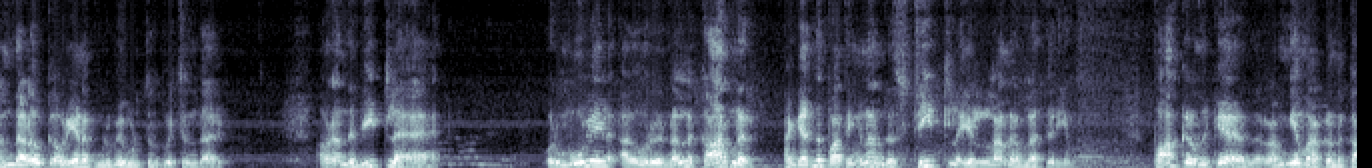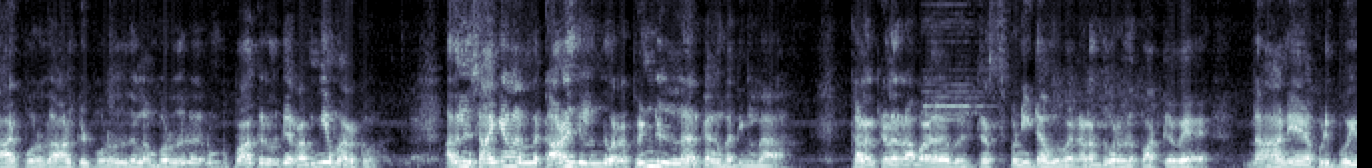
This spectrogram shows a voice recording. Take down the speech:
அந்த அளவுக்கு அவர் எனக்கு உரிமை கொடுத்துருக்கு வச்சுருந்தார். அவர் அந்த வீட்டில் ஒரு மூலையில் அது ஒரு நல்ல கார்னர் அங்கேருந்து பார்த்தீங்கன்னா அந்த ஸ்ட்ரீட்டில் எல்லாம் நல்லா தெரியும். பார்க்குறதுக்கே அந்த ரம்யமாக இருக்கும். அந்த கார் போகிறது ஆட்கள் போகிறது இதெல்லாம் போகிறது ரொம்ப பார்க்குறதுக்கே ரம்யமாக இருக்கும். அதுலேயும் சாயங்காலம் அந்த காலேஜிலேருந்து வர்ற பெண்கள்லாம் இருக்காங்க பார்த்தீங்களா கலர் கலராக ட்ரெஸ் பண்ணிவிட்டு அவங்க நடந்து வர்றதை பார்க்கவே நானே அப்படி போய்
